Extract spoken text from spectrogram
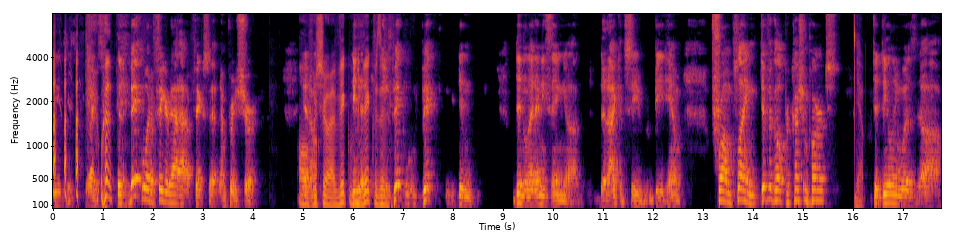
Christ. Vic would have figured out how to fix it. I'm pretty sure. oh, You know, for sure. Vic Vic was a Vic. Vic didn't didn't let anything uh, that I could see beat him. From playing difficult percussion parts Yep. to dealing with uh,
